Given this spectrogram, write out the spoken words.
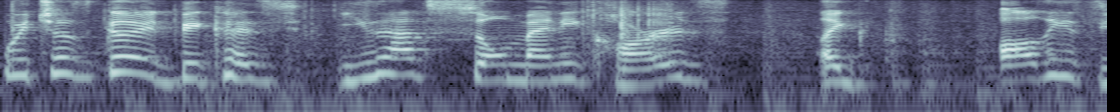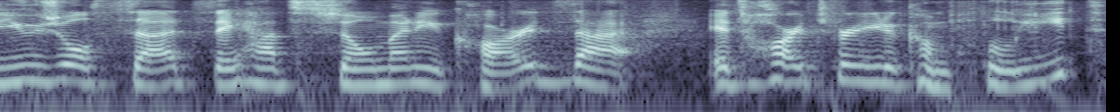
which is good because you have so many cards. Like all these usual sets, they have so many cards that it's hard for you to complete,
